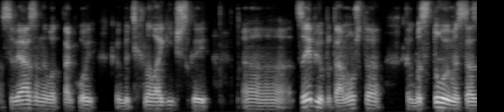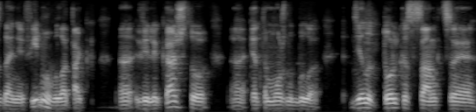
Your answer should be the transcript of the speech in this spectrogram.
связаны вот такой как бы технологической цепью, потому что как бы стоимость создания фильма была так э, велика, что это можно было делать только с санкцией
